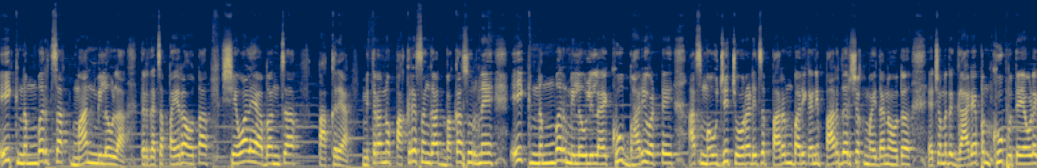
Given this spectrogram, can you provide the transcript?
एक नंबरचा मान मिळवला. तर त्याचा पैरा होता शेवाळे आबांचा. पाखऱ्या. मित्रांनो पाखऱ्या संघात बकासूरने एक नंबर मिळवलेला आहे. खूप भारी वाटते आज मौजे चोराडीचं पारंपरिक आणि पारदर्शक मैदान होतं. याच्यामध्ये गाड्या पण खूप होत्या. एवढ्या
